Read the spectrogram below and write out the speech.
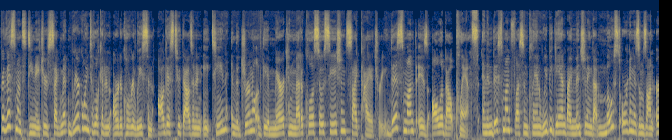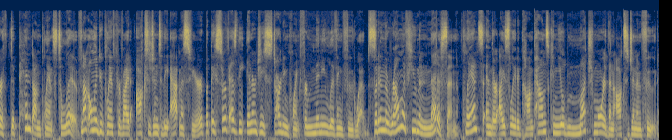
For this month's Denatured segment, we're going to look at an article released in August 2018 in the Journal of the American Medical Association Psychiatry. This month is all about plants, and in this month's lesson plan, we began by mentioning that most organisms on Earth depend on plants to live. Not only do plants provide oxygen to the atmosphere, but they serve as the energy starting point for many living food webs. But in the realm of human medicine, plants and their isolated compounds can yield much more than oxygen and food,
